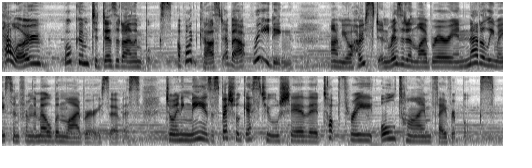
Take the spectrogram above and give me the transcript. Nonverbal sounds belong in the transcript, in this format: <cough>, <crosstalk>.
Hello, welcome to Desert Island Books, a podcast about reading. I'm your host and resident librarian, Natalie Mason from the Melbourne Library Service. Joining me is a special guest who will share their top three all time favourite books.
